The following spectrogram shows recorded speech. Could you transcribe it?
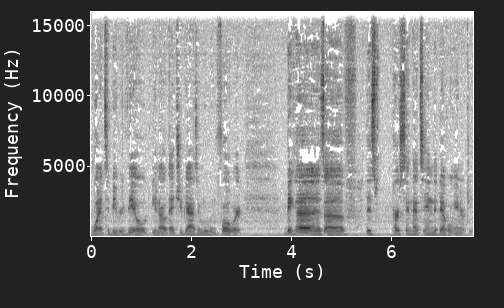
want it to be revealed you know that you guys are moving forward because of this person that's in the devil energy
